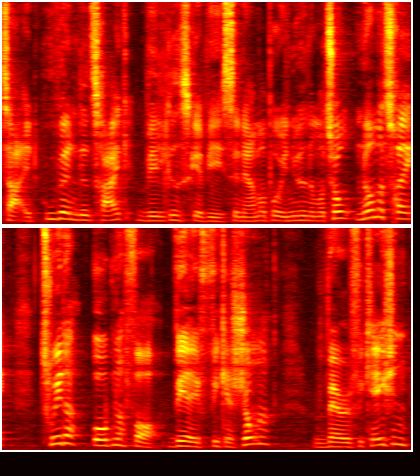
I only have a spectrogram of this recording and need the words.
tager et uventet træk, hvilket skal vi se nærmere på i nyhed nummer to. Nummer tre, Twitter åbner for verifikationer. Verification,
